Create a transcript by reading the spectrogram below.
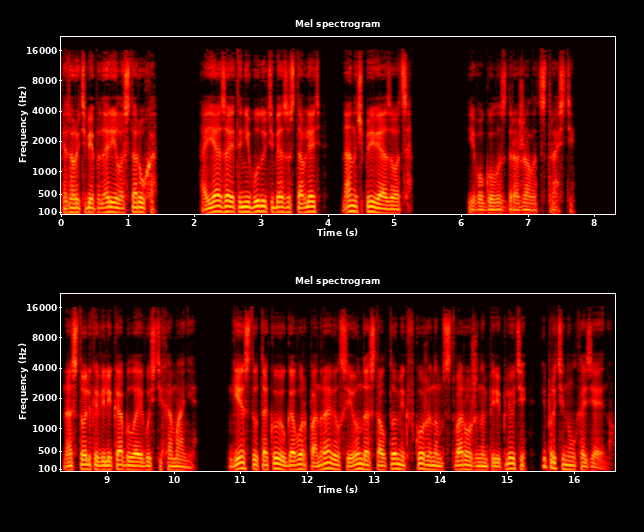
который тебе подарила старуха? А я за это не буду тебя заставлять на ночь привязываться». Его голос дрожал от страсти. Настолько велика была его стихомания. Гесту такой уговор понравился, и он достал томик в кожаном створоженном переплете и протянул хозяину.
